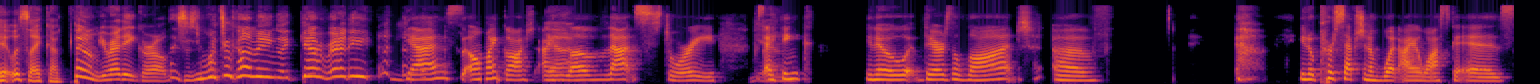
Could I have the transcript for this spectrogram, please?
it was like a boom, you ready, girl? This is what's coming. Like, get ready. yes. Oh my gosh. Yeah. I love that story. Yeah. I think, you know, there's a lot of, you know, perception of what ayahuasca is.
